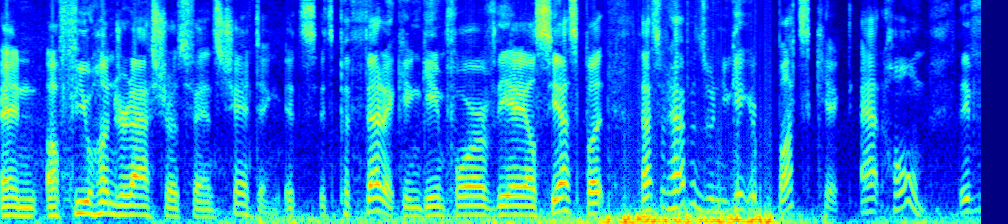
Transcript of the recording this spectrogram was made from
and a few hundred Astros fans chanting. It's it's pathetic in Game Four of the ALCS, but that's what happens when you get your butts kicked at home. They've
